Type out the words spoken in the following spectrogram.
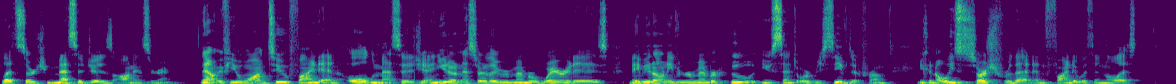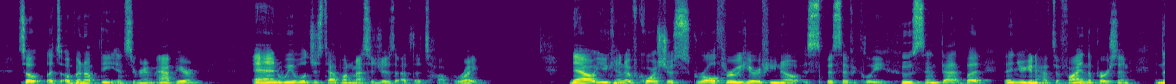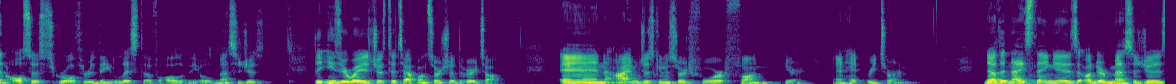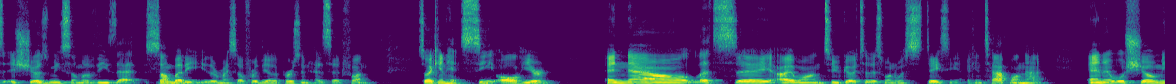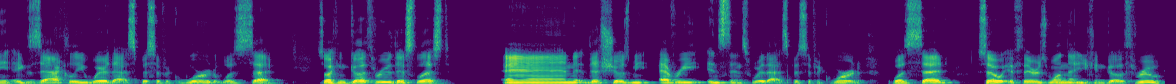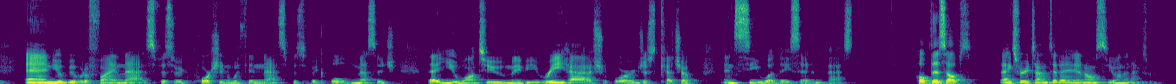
Let's search messages on Instagram. Now, if you want to find an old message and you don't necessarily remember where it is, maybe you don't even remember who you sent or received it from, you can always search for that and find it within the list. So let's open up the Instagram app here and we will just tap on messages at the top right. Now, you can, of course, just scroll through here if you know specifically who sent that, but then you're going to have to find the person and then also scroll through the list of all of the old messages. The easier way is just to tap on search at the very top. And I'm just going to search for fun here and hit return. Now, the nice thing is under messages, it shows me some of these that somebody, either myself or the other person, has said fun. So I can hit see all here and now let's say I want to go to this one with Stacy. I can tap on that and it will show me exactly where that specific word was said. So I can go through this list and this shows me every instance where that specific word was said. So if there's one that you can go through and you'll be able to find that specific portion within that specific old message that you want to maybe rehash or just catch up and see what they said in the past. Hope this helps. Thanks for your time today, and I'll see you on the next one.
